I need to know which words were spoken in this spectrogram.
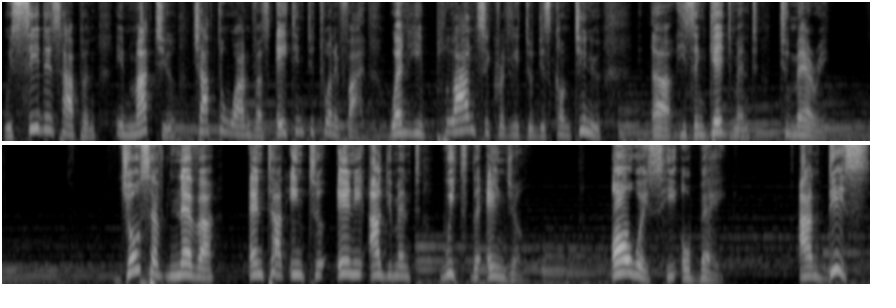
We see this happen in Matthew chapter 1, verse 18 to 25, when he planned secretly to discontinue uh, his engagement to Mary. Joseph never entered into any argument with the angel. Always he obeyed. And these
